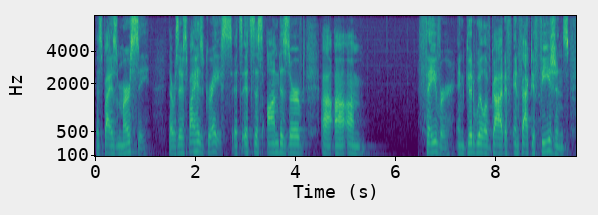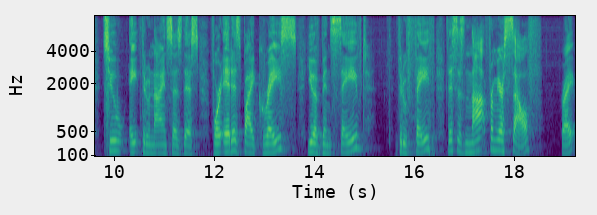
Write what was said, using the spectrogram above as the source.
It's by His mercy that we're saved. It's by His grace. It's, it's this undeserved uh, uh, um, favor and goodwill of God. If, in fact, Ephesians 2 8 through 9 says this For it is by grace you have been saved through faith. This is not from yourself, right?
